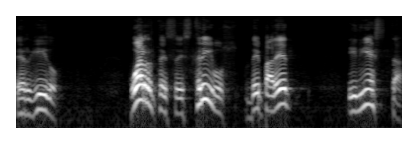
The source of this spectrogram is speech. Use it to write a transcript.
erguido. Fuertes estribos de pared iniesta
